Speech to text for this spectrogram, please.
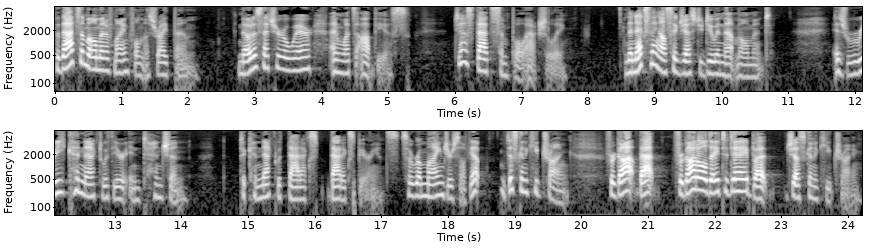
so that's a moment of mindfulness right then. Notice that you're aware and what's obvious. Just that simple, actually. The next thing I'll suggest you do in that moment is reconnect with your intention to connect with that, ex- that experience. So remind yourself, yep, I'm just going to keep trying. Forgot that, forgot all day today, but just going to keep trying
